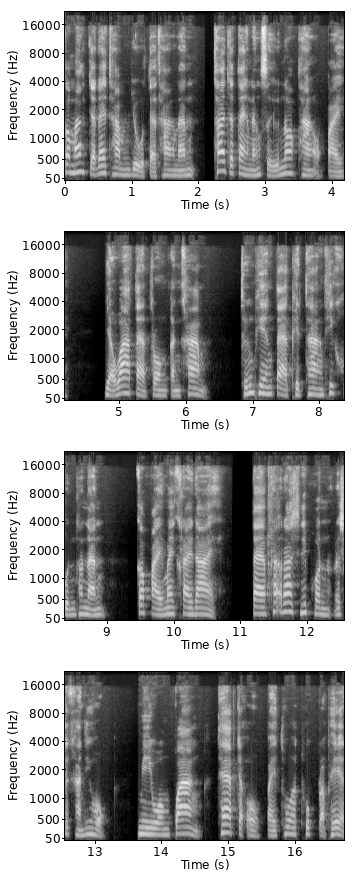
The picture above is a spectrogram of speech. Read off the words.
ก็มักจะได้ทำอยู่แต่ทางนั้น ถ้าจะแต่งหนังสือนอกทางออกไป อย่าว่าแต่ตรงกันข้าม ถึงเพียงแต่ผิดทางที่คุ้นเท่านั้น ก็ไปไม่ใคร่ได้ แต่พระราชนิพนธ์รัชกาลที่ 6 มีวงกว้าง แทบจะโอบไปทั่วทุกประเภท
